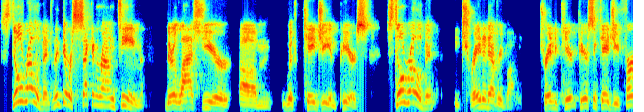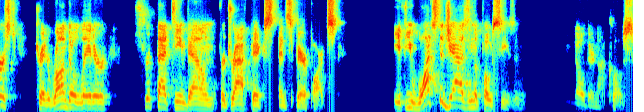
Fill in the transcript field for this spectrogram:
still relevant, I think they were second round team their last year um, with KG and Pierce, still relevant. He traded everybody. Traded Pierce and KG first, traded Rondo later, stripped that team down for draft picks and spare parts. If you watch the Jazz in the postseason, you know they're not close.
